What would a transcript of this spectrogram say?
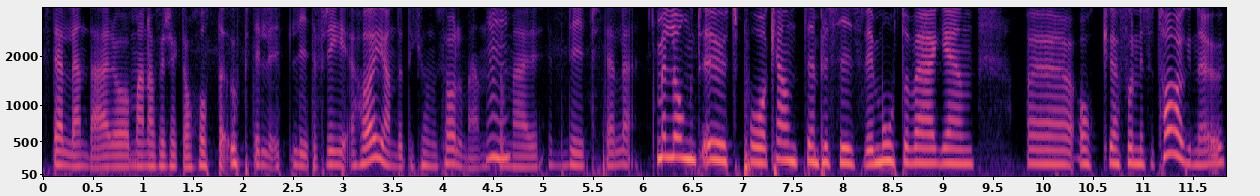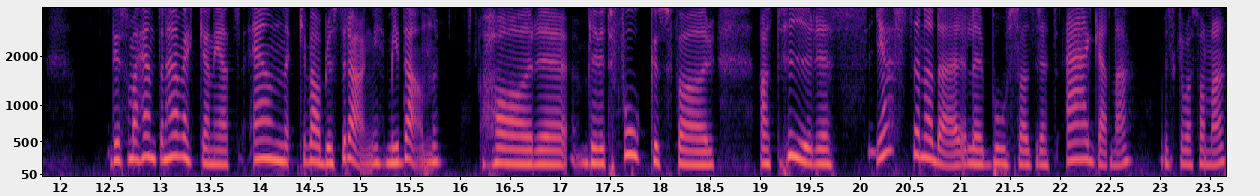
ställen där och man har försökt att hotta upp det li- lite, för det hör ju ändå till Kungsholmen Mm. som är ett dyrt ställe. Men långt ut på kanten precis vid motorvägen eh, och det har funnits ett tag nu. Det som har hänt den här veckan är att en kebabrestaurang, Middan, har eh, blivit fokus för att hyresgästerna där, eller bostadsrättsägarna, om vi ska vara sådana,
